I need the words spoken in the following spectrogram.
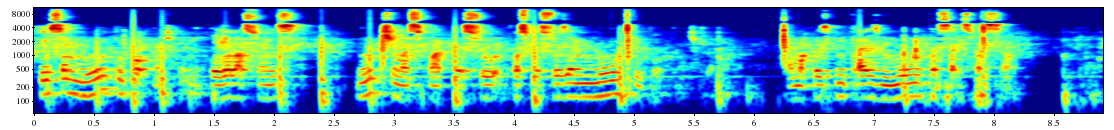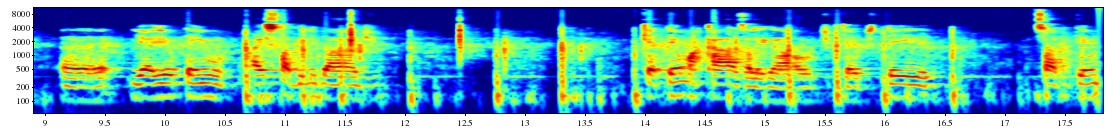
porque isso é muito importante para mim. Ter relações íntimas com, a pessoa, com as pessoas é muito importante para mim. É uma coisa que me traz muita satisfação. É, e aí eu tenho a estabilidade, que é ter uma casa legal, de, que de ter, sabe, ter,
